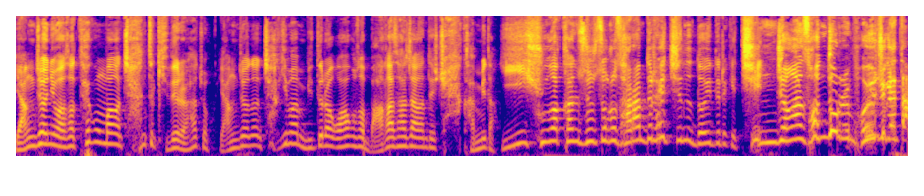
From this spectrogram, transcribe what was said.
양전이 와서 태공망은 잔뜩 기대를 하죠. 양전은 자기만 믿으라고 하고서 마가사장한테 쫙 갑니다. 이 흉악한 술수로 사람들을 해치는 너희들에게 진정한 선도를 보여주겠다!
